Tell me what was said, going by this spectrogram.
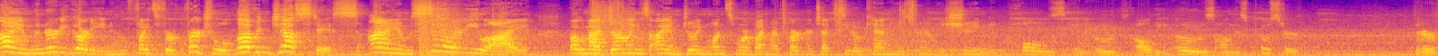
I am the nerdy guardian who fights for virtual love and justice. I am Sailor Eli. Welcome back, darlings. I am joined once more by my partner Tuxedo Ken, who's currently shooting holes in all the O's on this poster that are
